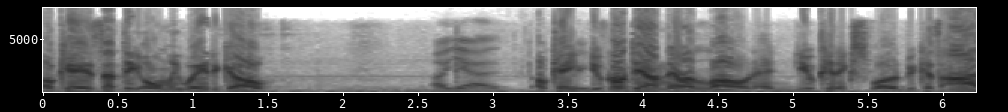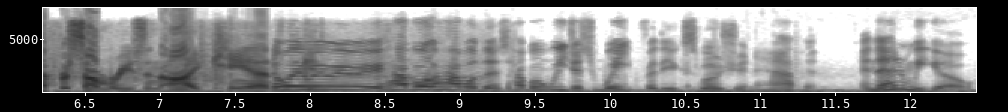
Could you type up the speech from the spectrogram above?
Okay, is that the only way to go? Oh, yeah. Okay, you go down there alone, and you can explode because I, for some reason, I can't. No, wait, wait, wait, wait. How about, how about this? How about we just wait for the explosion to happen, and then we go?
